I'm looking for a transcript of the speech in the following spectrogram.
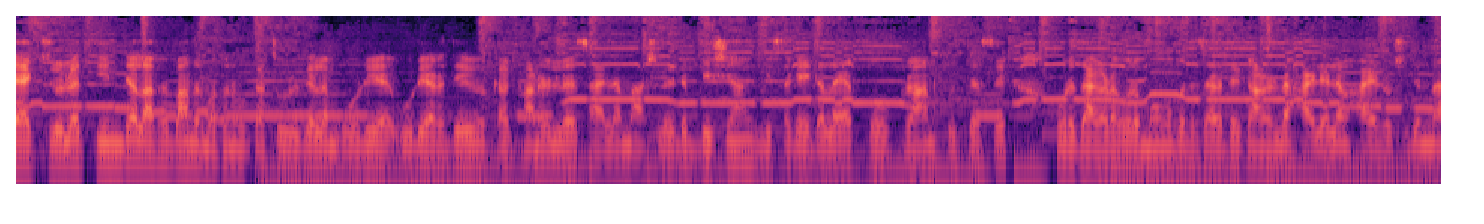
ব্যাগ চুরি হলে তিনটা লাফে বাঁধার মতন কাছে উড়ে গেলাম উড়ে উড়ে আর দিয়ে কারণে চাইলাম আসলে এটা বেশি হাঁ গেছে এটা লাগে এত গ্রান করতে আছে। ওরা জায়গাটা করে মোমো করতে চাই কারণে হাই লাইলাম হাই রসিদের না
